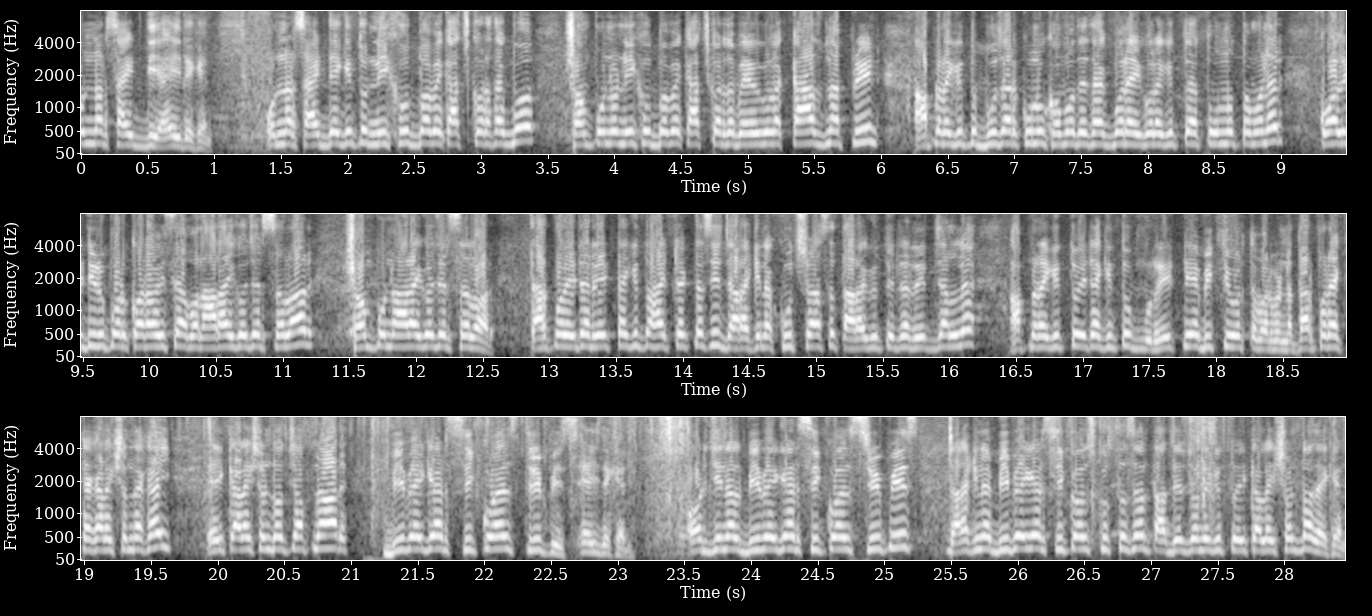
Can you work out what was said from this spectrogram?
অন্যার সাইড দিয়ে। এই দেখেন, অন্যার সাইড দিয়ে কিন্তু নিখুঁতভাবে কাজ করা থাকব, সম্পূর্ণ নিখুঁতভাবে কাজ করা থাকবে। এগুলো কাজ না প্রিন্ট আপনারা কিন্তু বোঝার কোনো ক্ষমতা থাকবে না। এগুলো কিন্তু এত উন্নত মানের কোয়ালিটির উপর করা হয়েছে এবং আড়াই গজের সেলার সম্পূর্ণ আড়াই গজের সেলার তারপর এটা রেটটা কিন্তু হাইট রাখতেছি যারা কিনা খুচরা আছে, তারা কিন্তু এটা রেট জানলে আপনারা কিন্তু এটা কিন্তু রেট নিয়ে বিক্রি করতে পারবেন না। তারপরে একটা কালেকশন দেখাই। এই কালেকশনটা হচ্ছে আপনার বিবেগের সিকোয়েন্স থ্রি পিস এই দেখেন অরিজিনাল বিবেগের সিকোয়েন্স থ্রি পিস যারা কিনা বিবেগের সিকোয়েন্স খুঁজতেছেন, তাদের জন্য কিন্তু এই কালেকশনটা দেখেন।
